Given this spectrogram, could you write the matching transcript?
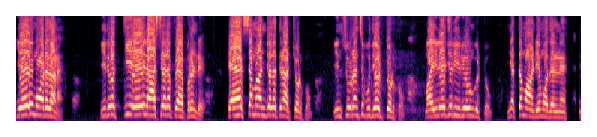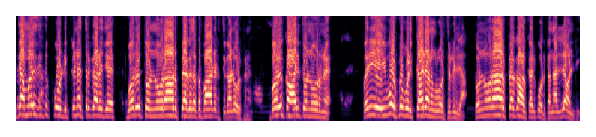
ഏഴ് മോഡലാണ്. ഇരുപത്തി ഏഴ് ലാസ്റ്റ് വരെ പേപ്പർ ഉണ്ട്. ടാക്സ് നമ്മൾ അഞ്ചൊല്ലത്തിന് അടച്ചു കൊടുക്കും. ഇൻഷുറൻസ് പുതിയ എടുത്തു കൊടുക്കും. മൈലേജ് ഒരു ഇരുപതും കിട്ടും. ഇനി എത്ര മാണ്ടിയ മുതലിന്? ഇത് നമ്മൾ ഇത് കൊടുക്കണ എത്ര കറിച്ച് വെറും തൊണ്ണൂറായിരം റുപ്യക്ക് ഇതൊക്കെ പാടെടുത്തുകാണ്ട് കൊടുക്കണേ. വെറും കാൽ തൊണ്ണൂറിന്. ഒരു എഴുപത് റുപ്യ പൊളിക്കാരാണ് കൊടുത്തിട്ടില്ല. തൊണ്ണൂറായിരം റുപ്യക്ക് ആൾക്കാർക്ക് കൊടുക്കാം. നല്ല വണ്ടി.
